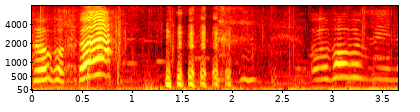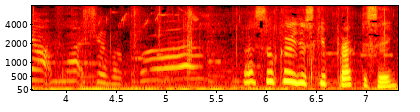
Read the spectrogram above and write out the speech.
Ah! Oh, God. ah! well, probably not much of a pro. That's okay, just keep practicing.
